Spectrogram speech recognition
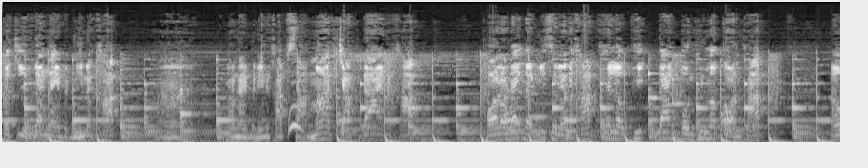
ก็จะอยู่ด้านในแบบนี้นะครับ อ่าด้านในแบบนี้นะครับ สามารถจับได้นะครับ พอเราได้แบบนี้เสร็จแล้วนะครับ ให้เราพลิกด้านบนขึ้นมาก่อนครับ เอา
